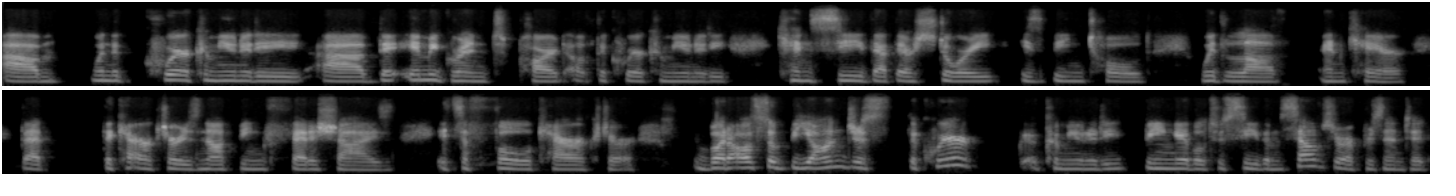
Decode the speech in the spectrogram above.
Um, when the queer community, uh, the immigrant part of the queer community, can see that their story is being told with love and care, that the character is not being fetishized, it's a full character. But also beyond just the queer uh, community being able to see themselves represented,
